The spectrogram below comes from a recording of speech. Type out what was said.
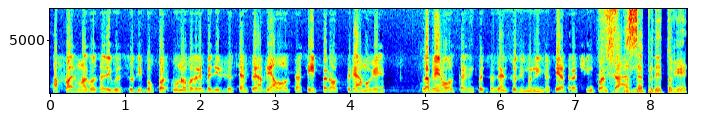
a fare una cosa di questo tipo. Qualcuno potrebbe dire c'è sempre la prima volta, sì, però speriamo che la prima volta in questo senso di Mourinho sia tra 50 anni. Ha sempre detto che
